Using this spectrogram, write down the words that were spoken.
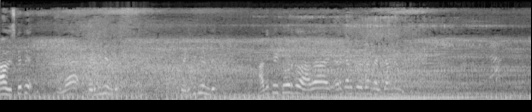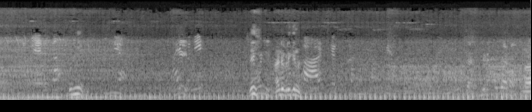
ആ ബിസ്ക്കറ്റ് പിന്നെ പെടിക്കുന്നുണ്ട് പെടിക്കുന്നുണ്ട് അതിപ്പോൾ ഇട്ട് കൊടുത്തതാ. അത് ഇടയ്ക്കിടയ്ക്ക് വല്ലതും കഴിക്കാൻ വേണ്ടി. കുഞ്ഞി. ആണ്ട് വിളിക്കുന്നു. ആ.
